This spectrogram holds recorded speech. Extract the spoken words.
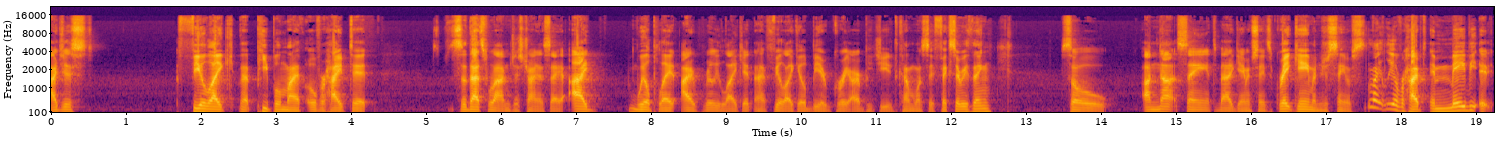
I just feel like that people might have overhyped it. So that's what I'm just trying to say. I will play it. I really like it and I feel like it'll be a great RPG to come once they fix everything. So I'm not saying it's a bad game. I'm saying it's a great game. I'm just saying it was slightly overhyped. And maybe, it,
